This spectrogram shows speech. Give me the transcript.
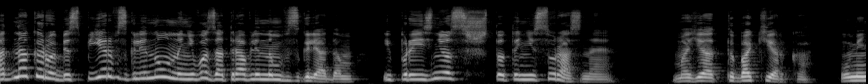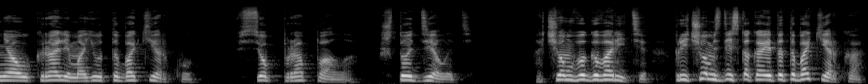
Однако Робеспьер взглянул на него затравленным взглядом и произнес что-то несуразное. «Моя табакерка. У меня украли мою табакерку. Все пропало. Что делать?» «О чем вы говорите? При чем здесь какая-то табакерка?»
